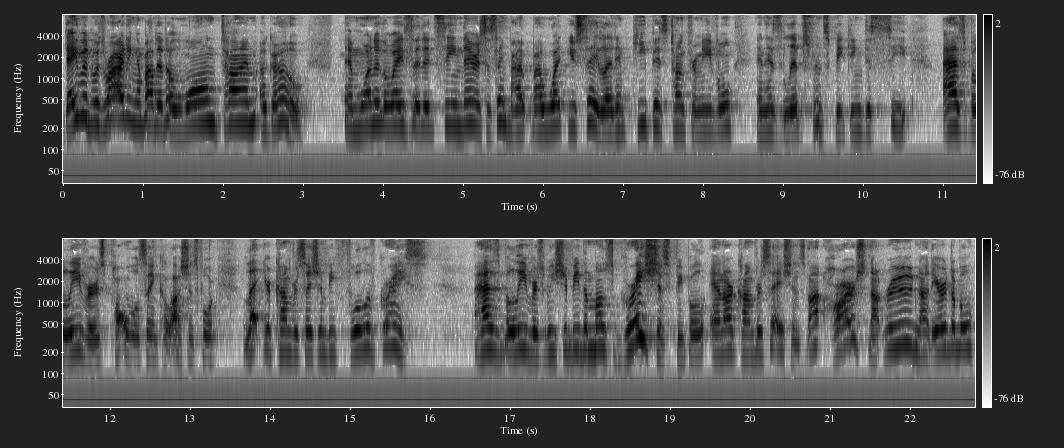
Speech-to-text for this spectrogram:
David was writing about it a long time ago. And one of the ways that it's seen there is the same. By, by what you say let him keep his tongue from evil and his lips from speaking deceit. As believers paul will say in colossians 4 let your conversation be full of grace as believers, we should be the most gracious people in our conversations. Not harsh, not rude, not irritable,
